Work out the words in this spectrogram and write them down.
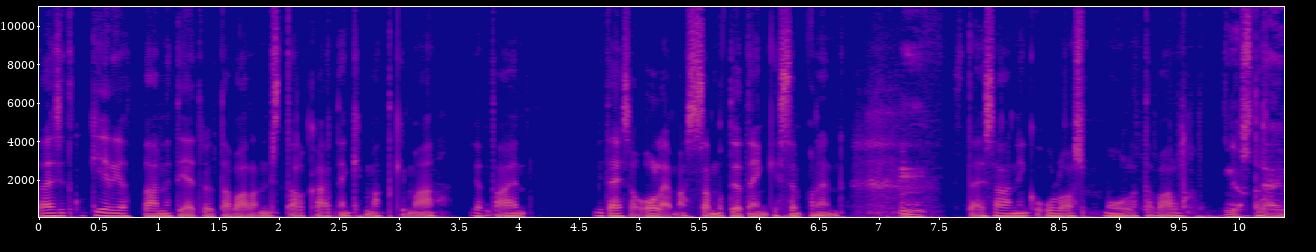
tai sitten kun kirjoittaa ne tietyllä tavalla, niin sitten alkaa jotenkin matkimaan jotain, mitä ei se ole olemassa, mutta jotenkin semmoinen, mm. sitä ei saa niinku ulos muulla tavalla. Just näin.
